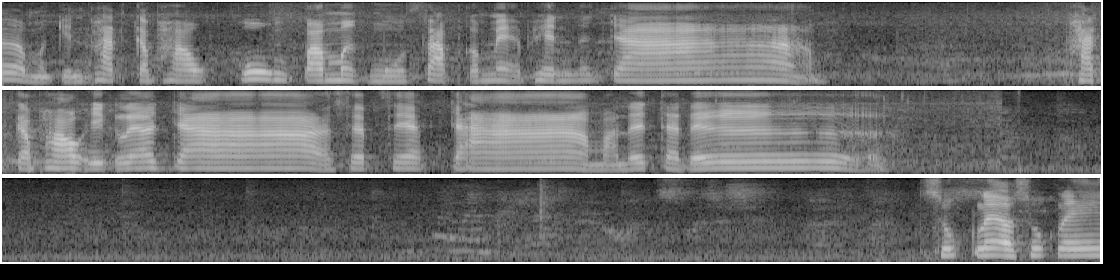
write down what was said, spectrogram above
อ มากินผัดกะเพรากุ้งปลาหมึกหมูสับกับแม่เพนนะจ้า ผัดกะเพราอีกแล้วจ้าแซ่บๆจ้า มาเด้อจ้าเด้อ สุกแล้วสุกแล้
